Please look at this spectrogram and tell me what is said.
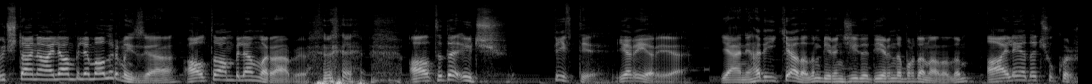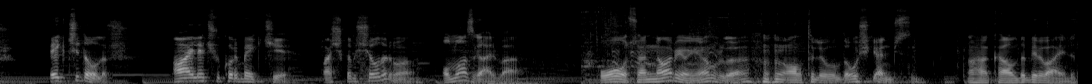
3 tane aile amblemi alır mıyız ya? 6 amblem var abi. 6'da 3. 50. Yarı yarıya. Yani hadi 2 alalım. Birinciyi de diğerini de buradan alalım. Aile ya da çukur. Bekçi de olur. Aile çukur bekçi. Başka bir şey olur mu? Olmaz galiba. Oo sen ne arıyorsun ya burada? 6 level'da hoş gelmişsin. Aha kaldı bir Violet.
